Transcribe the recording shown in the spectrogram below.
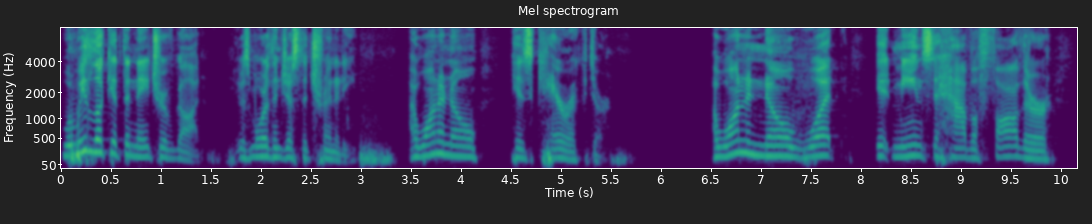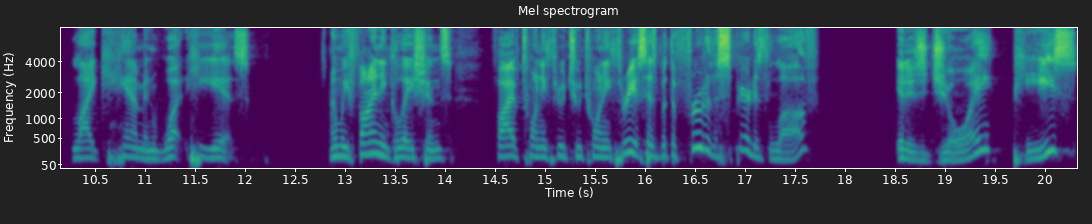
when we look at the nature of God, it was more than just the Trinity. I want to know his character. I want to know what it means to have a father like him and what he is. And we find in Galatians 5:20 through 2:23 it says, "But the fruit of the spirit is love, it is joy, peace,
